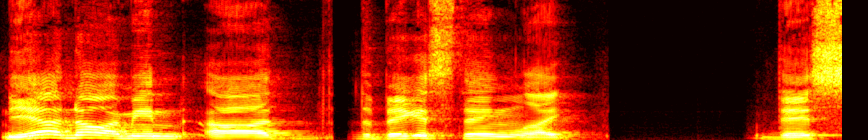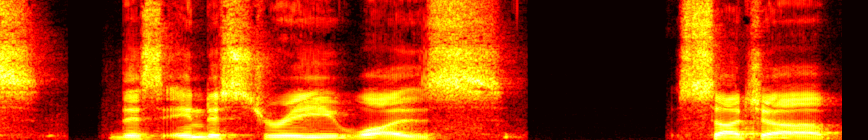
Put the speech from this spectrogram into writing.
Yeah, no, I mean, uh, the biggest thing, like this, this industry was such a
